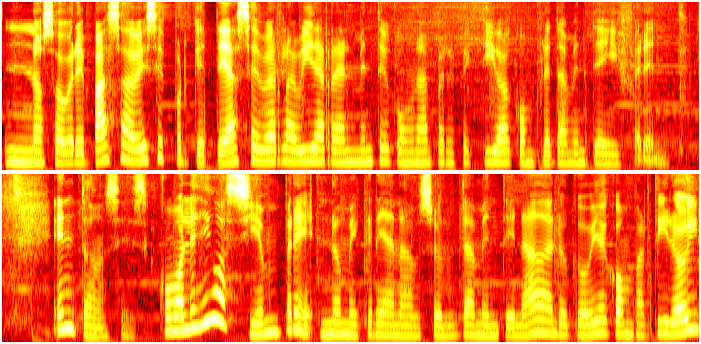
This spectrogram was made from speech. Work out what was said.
nos sobrepasa a veces porque te hace ver la vida realmente con una perspectiva completamente diferente. Entonces, como les digo siempre, no me crean absolutamente nada. Lo que voy a compartir hoy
